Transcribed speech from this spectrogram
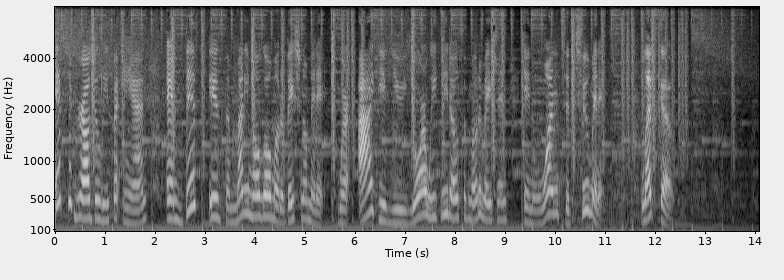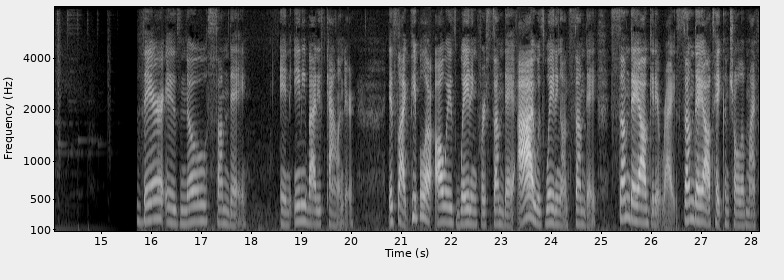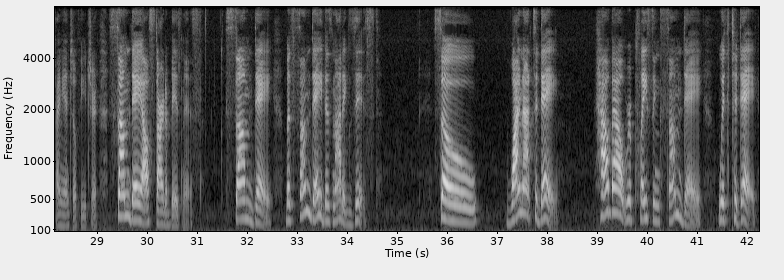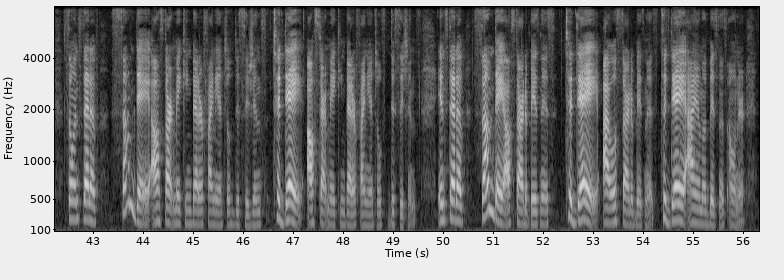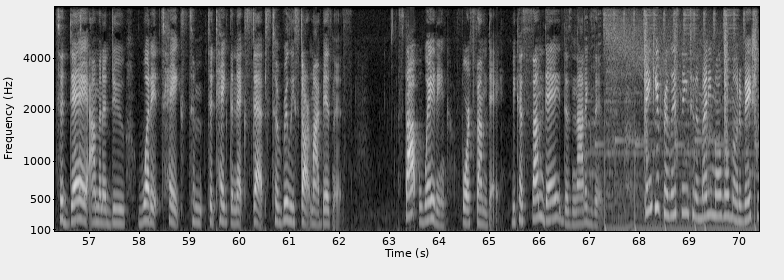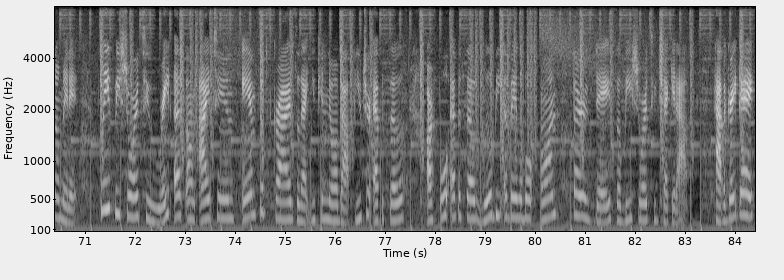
It's your girl, Jalesa Ann, and this is the Money Mogul Motivational Minute, where I give you your weekly dose of motivation in one to two minutes. Let's go. There is no someday in anybody's calendar. It's like people are always waiting for someday. I was waiting on someday. Someday I'll get it right. Someday I'll take control of my financial future. Someday I'll start a business. Someday. But someday does not exist. So why not today? How about replacing someday with today? So instead of someday I'll start making better financial decisions. Today I'll start making better financial decisions. Instead of someday I'll start a business, today I will start a business. Today I am a business owner. Today I'm going to do what it takes to to take the next steps to really start my business. Stop waiting for someday because someday does not exist. Thank you for listening to the Money Mogul Motivational Minute. Please be sure to rate us on iTunes and subscribe so that you can know about future episodes. Our full episode will be available on Thursday, so be sure to check it out. Have a great day.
